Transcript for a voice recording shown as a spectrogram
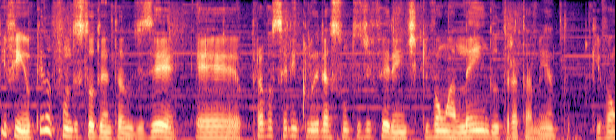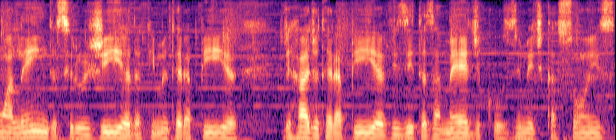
Enfim, o que no fundo estou tentando dizer é para você incluir assuntos diferentes que vão além do tratamento, que vão além da cirurgia, da quimioterapia, de radioterapia, visitas a médicos e medicações.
